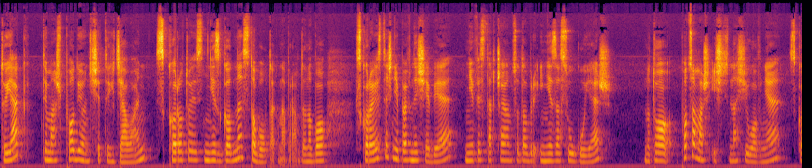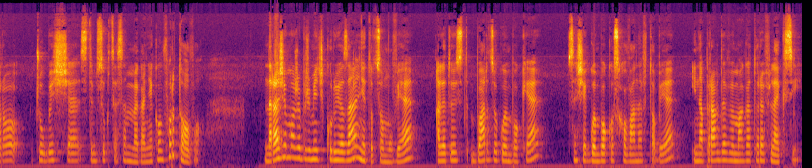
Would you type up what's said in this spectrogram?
to jak ty masz podjąć się tych działań, skoro to jest niezgodne z tobą tak naprawdę? No bo skoro jesteś niepewny siebie, niewystarczająco dobry i nie zasługujesz, no to po co masz iść na siłownię, skoro czułbyś się z tym sukcesem mega niekomfortowo? Na razie może brzmieć kuriozalnie to, co mówię, ale to jest bardzo głębokie, w sensie głęboko schowane w tobie i naprawdę wymaga to refleksji.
